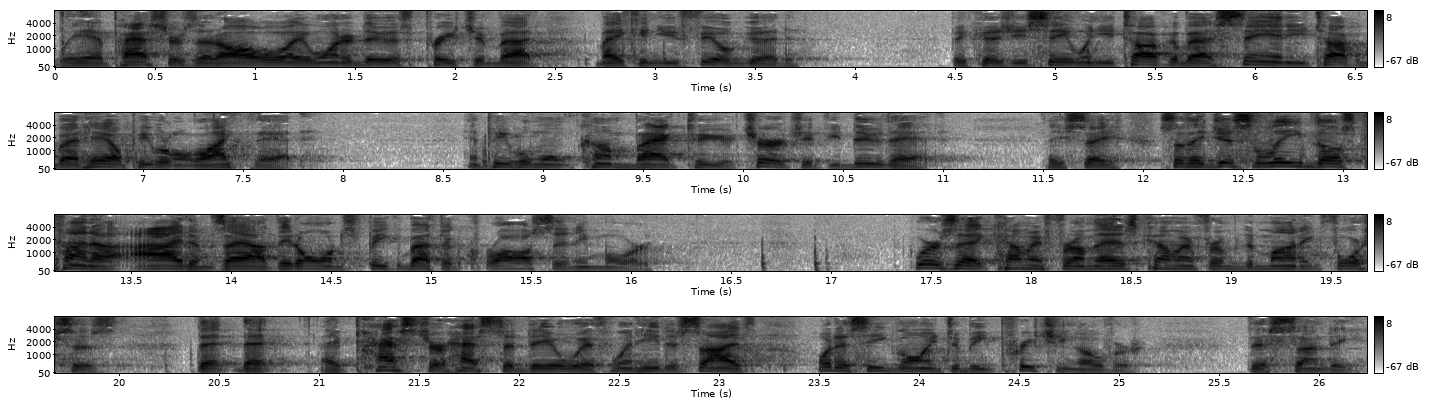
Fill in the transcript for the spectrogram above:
we have pastors that all they want to do is preach about making you feel good. Because you see, when you talk about sin, and you talk about hell, people don't like that. And people won't come back to your church if you do that. They say, so they just leave those kind of items out. They don't want to speak about the cross anymore. Where's that coming from? That is coming from demonic forces that, that a pastor has to deal with when he decides what is he going to be preaching over this Sunday.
